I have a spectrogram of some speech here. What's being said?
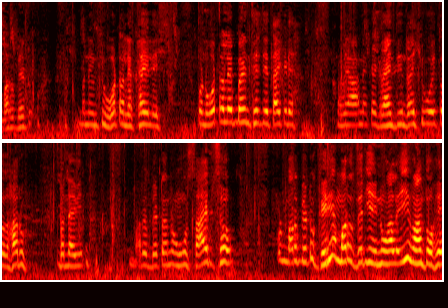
મારું બેટું. મને એમથી હોટલે ખાઈ લઈશ. પણ હોટલે બંધ થઈ જાય તાકડ્યા હવે આને કંઈક રાંધીને રાખ્યું હોય તો સારું બનાવીને. મારો બેટાનો હું સાહેબ છું પણ મારો બેટો ઘરે મારો જરીએ એનું હાલે એ વાંધો છે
